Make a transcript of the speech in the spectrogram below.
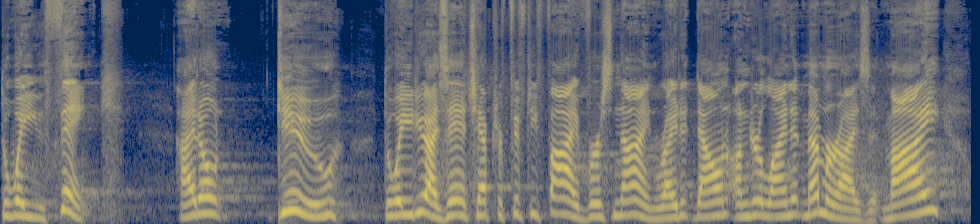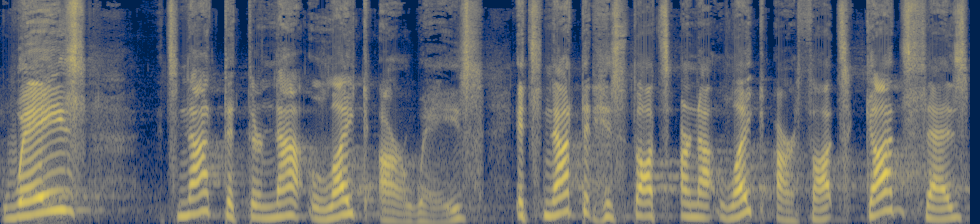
the way you think. I don't do the way you do. Isaiah chapter 55, verse 9. Write it down, underline it, memorize it. My ways, it's not that they're not like our ways, it's not that his thoughts are not like our thoughts. God says,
